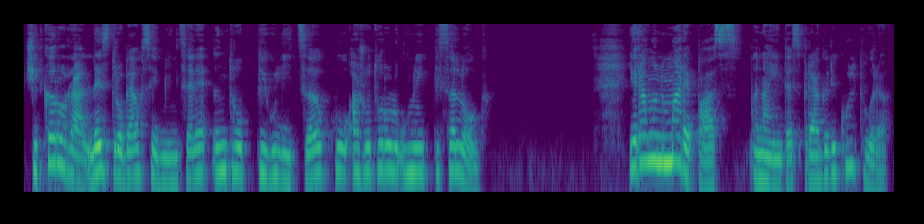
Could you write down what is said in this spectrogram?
și cărora le zdrobeau semințele într-o piuliță cu ajutorul unui pisălog. Era un mare pas înainte spre agricultură.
